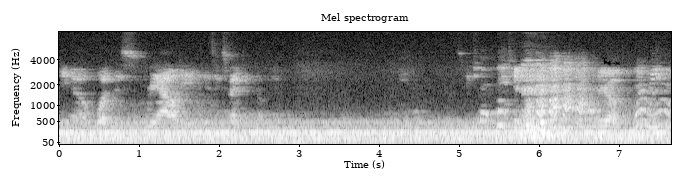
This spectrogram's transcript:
you know what this reality is expecting from you. There you go. No, yeah.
